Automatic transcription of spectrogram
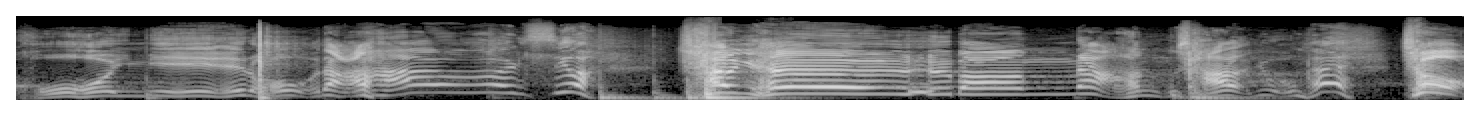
고미로다 아우, 씨와. 창해방랑사중 에이. 저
